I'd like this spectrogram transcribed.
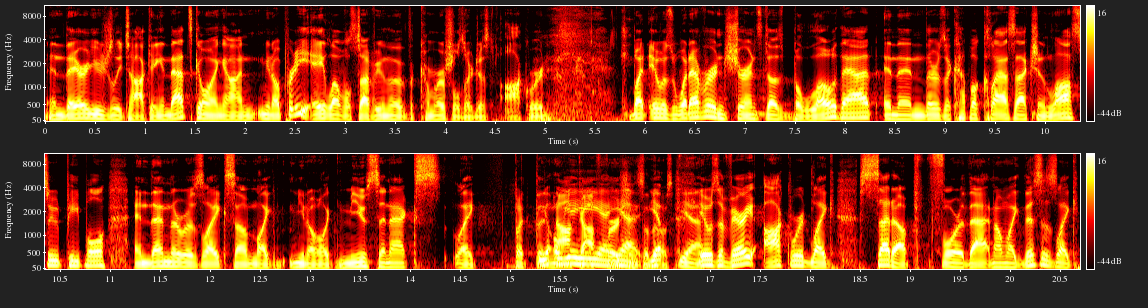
and they're usually talking, and that's going on, you know, pretty A level stuff, even though the commercials are just awkward. But it was whatever insurance does below that, and then there was a couple class action lawsuit people, and then there was like some like you know like Mucinex like but the oh, knockoff yeah, yeah, versions yeah. of Yep, those. yeah. It was a very awkward like setup for that, and I'm like, this is like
